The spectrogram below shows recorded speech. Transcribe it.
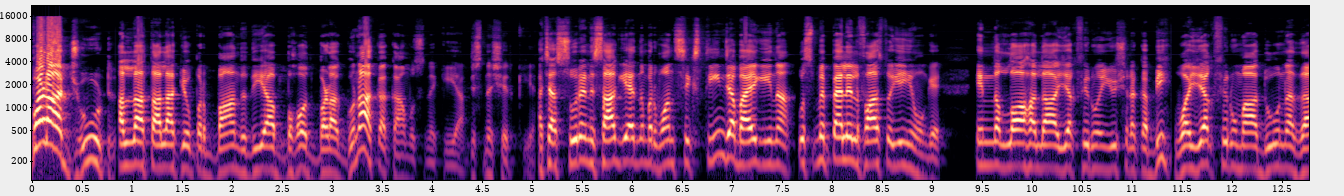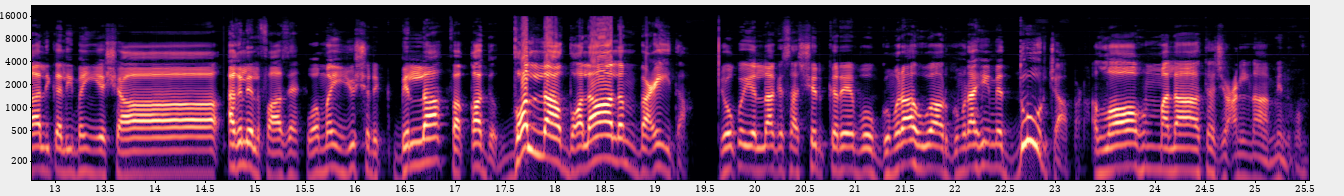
बड़ा झूठ अल्लाह ताला के ऊपर बाँध दिया, बहुत बड़ा गुनाह का काम उसने किया, जिसने शिरक किया। अच्छा सूर्य निसा की आयत नंबर 116 जब आएगी ना, उसमें पहले अल्फाज तो यही होंगे। इन यकफिर युशर कभी व यकफिर अगले अल्फाज हैं वह मई युशरक बिल्ला फ़कद बईदा। जो कोई अल्लाह के साथ शिरक करे, वो गुमराह हुआ और गुमराही में दूर जा पड़ा। अल्लाहुम्मा मिनहुम।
